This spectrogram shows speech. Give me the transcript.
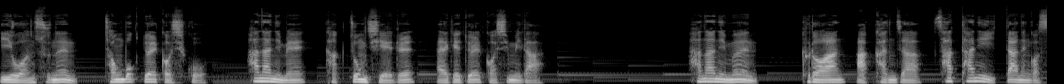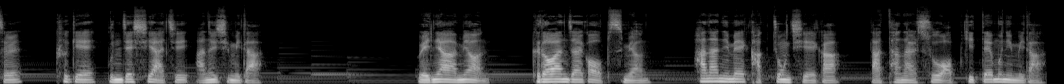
이 원수는 정복될 것이고 하나님의 각종 지혜를 알게 될 것입니다. 하나님은 그러한 악한 자 사탄이 있다는 것을 크게 문제시하지 않으십니다. 왜냐하면 그러한 자가 없으면 하나님의 각종 지혜가 나타날 수 없기 때문입니다.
